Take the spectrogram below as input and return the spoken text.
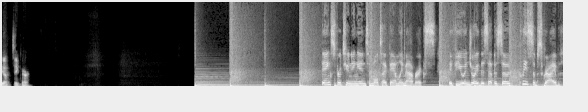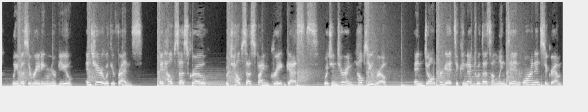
Yep. Take care. Thanks for tuning in to Multifamily Mavericks. If you enjoyed this episode, please subscribe, leave us a rating and review, and share it with your friends. It helps us grow, which helps us find great guests, which in turn helps you grow. And don't forget to connect with us on LinkedIn or on Instagram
